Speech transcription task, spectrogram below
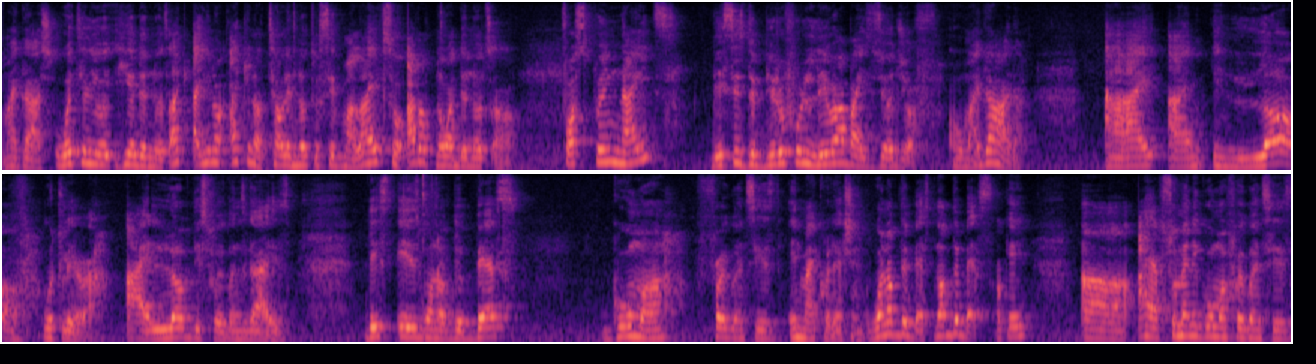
my gosh, wait till you hear the notes. I, I, you know, I cannot tell a note to save my life so I don't know what the notes are. For spring nights, this is the beautiful Lyra by Xerjoff. Oh my god. I am in love with Lyra. I love this fragrance guys. This is one of the best gourmand fragrances in my collection. One of the best, not the best, okay? Uh, I have so many gourmand fragrances.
